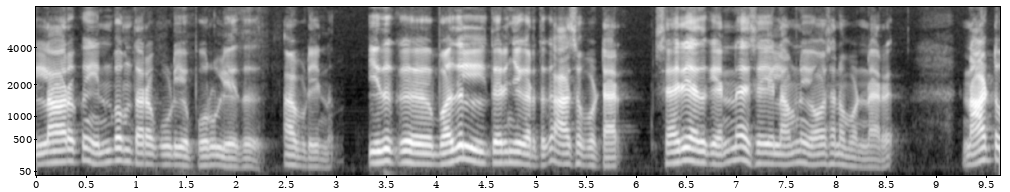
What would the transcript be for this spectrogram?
எல்லாருக்கும் இன்பம் தரக்கூடிய பொருள் எது அப்படின்னு. இதுக்கு பதில் தெரிஞ்சுக்கிறதுக்கு ஆசைப்பட்டார். சரி அதுக்கு என்ன செய்யலாம்னு யோசனை பண்ணார். நாட்டு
